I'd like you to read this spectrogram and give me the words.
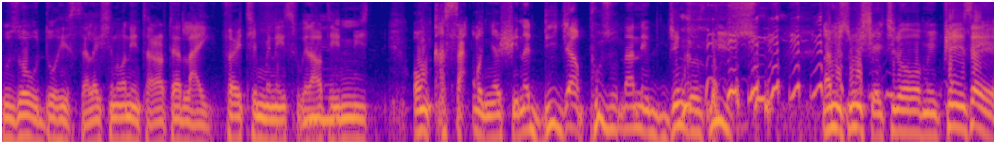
Buzo will do his selection uninterrupted like 30 minutes without Mm-hmm. any on kasa on your shina DJ Puzu na ne jingles. na me so me share chiro me twen say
